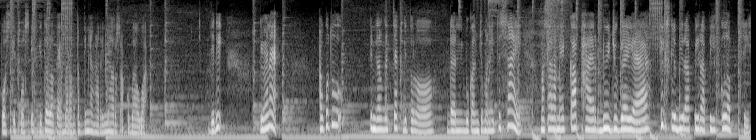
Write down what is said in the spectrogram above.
post it post it gitu loh kayak barang penting yang hari ini harus aku bawa. Jadi gimana ya? Aku tuh tinggal ngecek gitu loh dan bukan cuma itu say masalah makeup hairdo juga ya. Fix lebih rapi-rapi klub sih.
